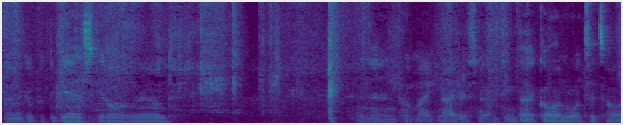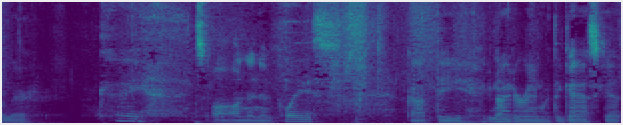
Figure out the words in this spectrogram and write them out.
Now I can put the gasket all around and then put my igniters and everything back on once it's on there. Okay, it's on and in place. Got the igniter in with the gasket,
